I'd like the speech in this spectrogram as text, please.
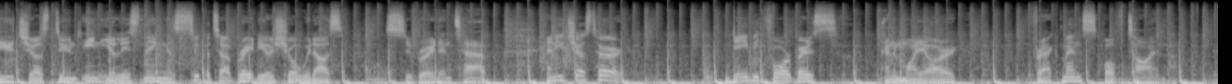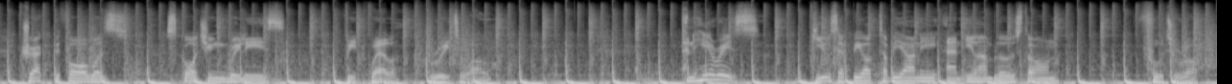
If you just tuned in, you're listening to Super Tab Radio Show with us, Super 8 and Tab. And you just heard David Forbes and Mayan Art, Fragments of Time. Track before was Scorching Release, Bidwell Ritual. And here is Giuseppe Ottaviani and Ilan Bluestone, Futuro.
